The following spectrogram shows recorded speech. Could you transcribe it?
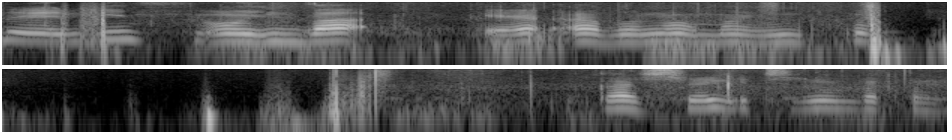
Belgin oyunda eğer abone olmayı unutmayın. Karşıya geçirin bakalım.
